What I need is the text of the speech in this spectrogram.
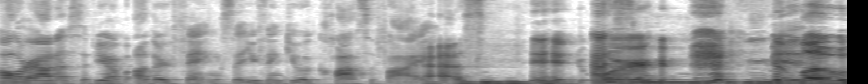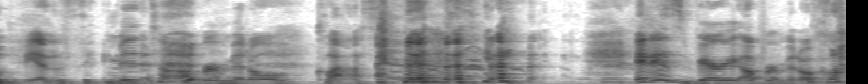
Holler at us if you have other things that you think you would classify as mid As or mid- low fantasy. mid to upper middle class fantasy. it is very upper middle class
